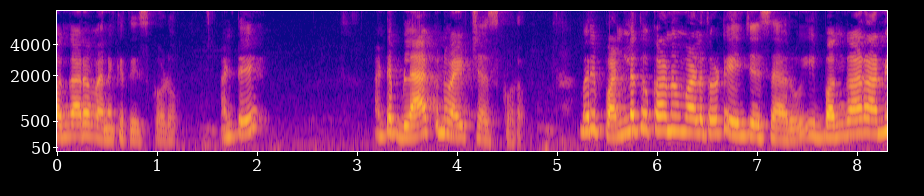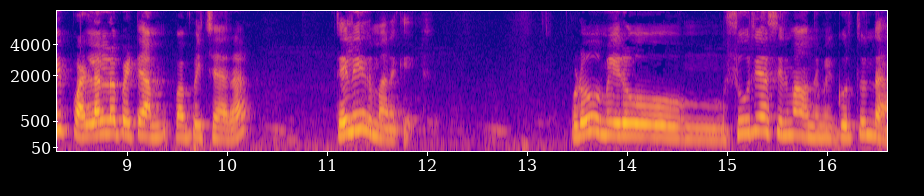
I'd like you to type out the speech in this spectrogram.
బంగారం వెనక్కి తీసుకోవడం. అంటే అంటే బ్లాక్ను వైట్ చేసుకోవడం. మరి పండ్ల దుకాణం వాళ్ళతోటి ఏం చేశారు? ఈ బంగారాన్ని పళ్ళల్లో పెట్టి పంపించారా? తెలియదు మనకి. ఇప్పుడు మీరు సూర్య సినిమా ఉంది మీకు గుర్తుందా?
